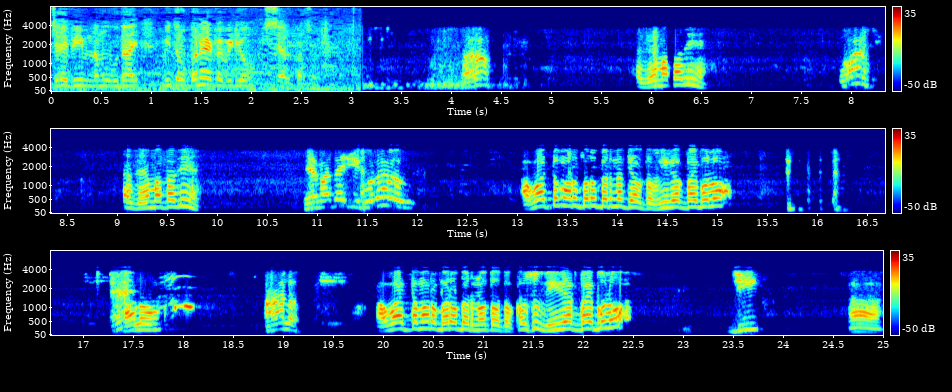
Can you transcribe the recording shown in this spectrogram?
જય ભીમ નમો બુધાય. મિત્રો, બને એટલો વીડિયો શેર કરજો. હલો. જય માતાજી. કોણ? જય માતાજી. જય માતાજી બોલો. અવાજ તમારો બરોબર નથી આવતો. વિવેકભાઈ બોલો. હાલો. હાલો. અવાજ તમારો બરોબર નહોતો તો કઉ છું વિવેકભાઈ બોલો. જી. હા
